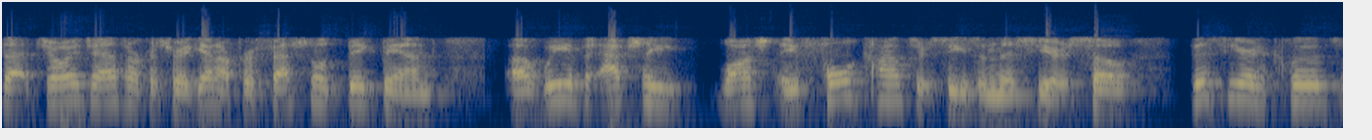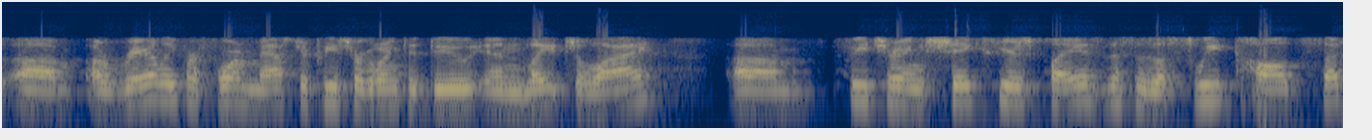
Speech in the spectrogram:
that Joy Jazz Orchestra, again, our professional big band, uh, we have actually launched a full concert season this year. So this year includes um, a rarely performed masterpiece we're going to do in late July, um, featuring Shakespeare's plays. This is a suite called Such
